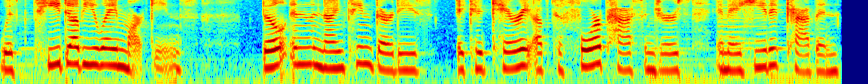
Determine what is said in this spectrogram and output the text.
with TWA markings. Built in the 1930s, it could carry up to four passengers in a heated cabin,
